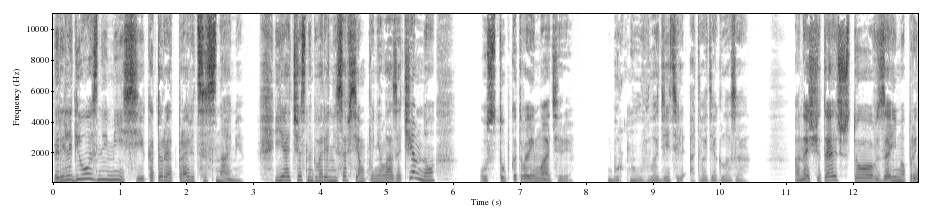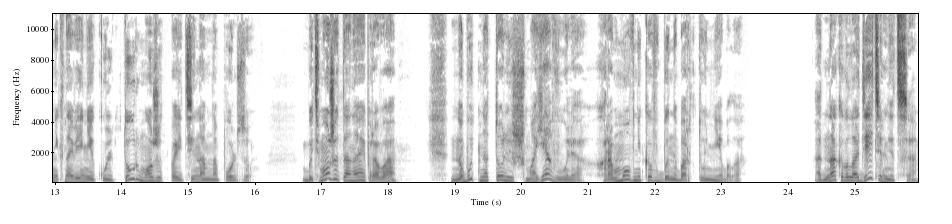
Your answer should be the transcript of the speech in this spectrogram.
религиозной миссии, которая отправится с нами. Я, честно говоря, не совсем поняла, зачем, но... «Уступка твоей матери», — буркнул владетель, отводя глаза. «Она считает, что взаимопроникновение культур может пойти нам на пользу. Быть может, она и права. Но будь на то лишь моя воля, храмовников бы на борту не было. Однако владетельница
